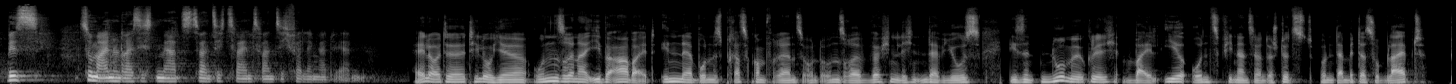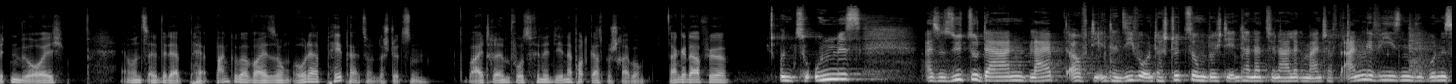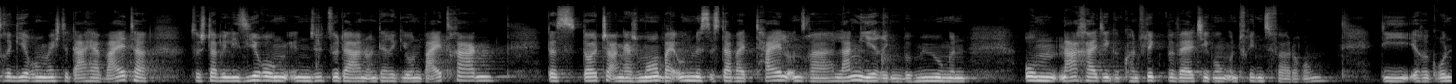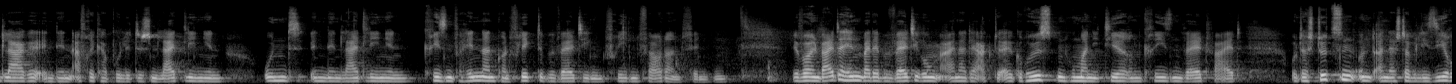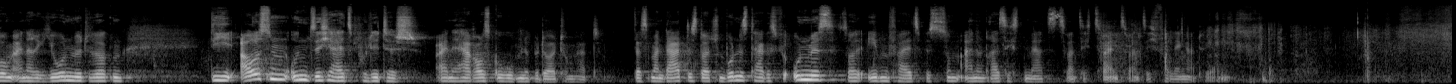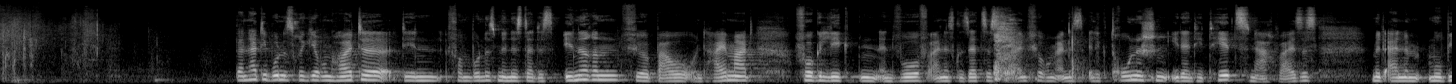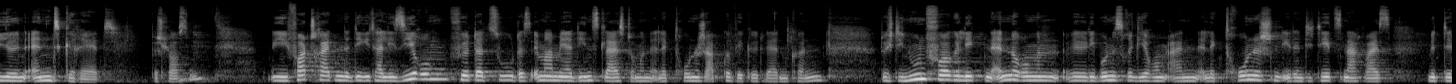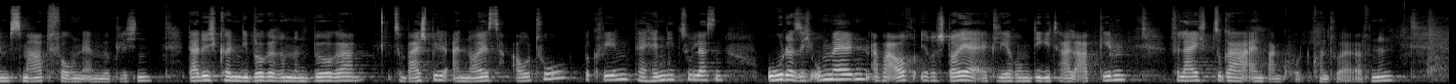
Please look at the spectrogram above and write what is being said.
bis zum 31. März 2022 verlängert werden. Hey Leute, Thilo hier. Unsere naive Arbeit in der Bundespressekonferenz und unsere wöchentlichen Interviews, die sind nur möglich, weil ihr uns finanziell unterstützt. Und damit das so bleibt, bitten wir euch, uns entweder per Banküberweisung oder PayPal zu unterstützen. Weitere Infos findet ihr in der Podcast-Beschreibung. Danke dafür. Und zu UNMISS, also Südsudan bleibt auf die intensive Unterstützung durch die internationale Gemeinschaft angewiesen. Die Bundesregierung möchte daher weiter zur Stabilisierung in Südsudan und der Region beitragen. Das deutsche Engagement bei UNMISS ist dabei Teil unserer langjährigen Bemühungen um nachhaltige Konfliktbewältigung und Friedensförderung, die ihre Grundlage in den afrikapolitischen Leitlinien und in den Leitlinien Krisen verhindern, Konflikte bewältigen, Frieden fördern finden. Wir wollen weiterhin bei der Bewältigung einer der aktuell größten humanitären Krisen weltweit unterstützen und an der Stabilisierung einer Region mitwirken, die außen- und sicherheitspolitisch eine herausgehobene Bedeutung hat. Das Mandat des Deutschen Bundestages für UNMISS soll ebenfalls bis zum 31. März 2022 verlängert werden. Dann hat die Bundesregierung heute den vom Bundesminister des Inneren für Bau und Heimat vorgelegten Entwurf eines Gesetzes zur Einführung eines elektronischen Identitätsnachweises mit einem mobilen Endgerät beschlossen. Die fortschreitende Digitalisierung führt dazu, dass immer mehr Dienstleistungen elektronisch abgewickelt werden können. Durch die nun vorgelegten Änderungen will die Bundesregierung einen elektronischen Identitätsnachweis mit dem Smartphone ermöglichen. Dadurch können die Bürgerinnen und Bürger zum Beispiel ein neues Auto bequem per Handy zulassen oder sich ummelden, aber auch ihre Steuererklärung digital abgeben, vielleicht sogar ein Bankkonto eröffnen.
